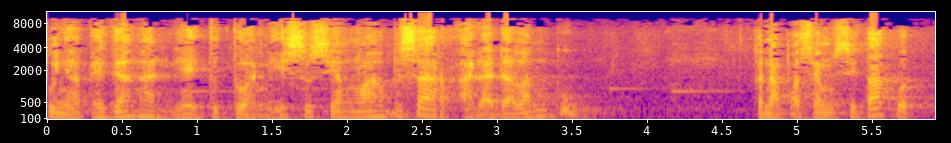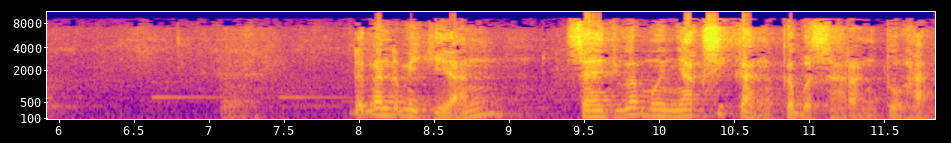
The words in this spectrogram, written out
Punya pegangan, yaitu Tuhan Yesus yang maha besar, ada dalamku. Kenapa saya mesti takut? Dengan demikian, saya juga menyaksikan kebesaran Tuhan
